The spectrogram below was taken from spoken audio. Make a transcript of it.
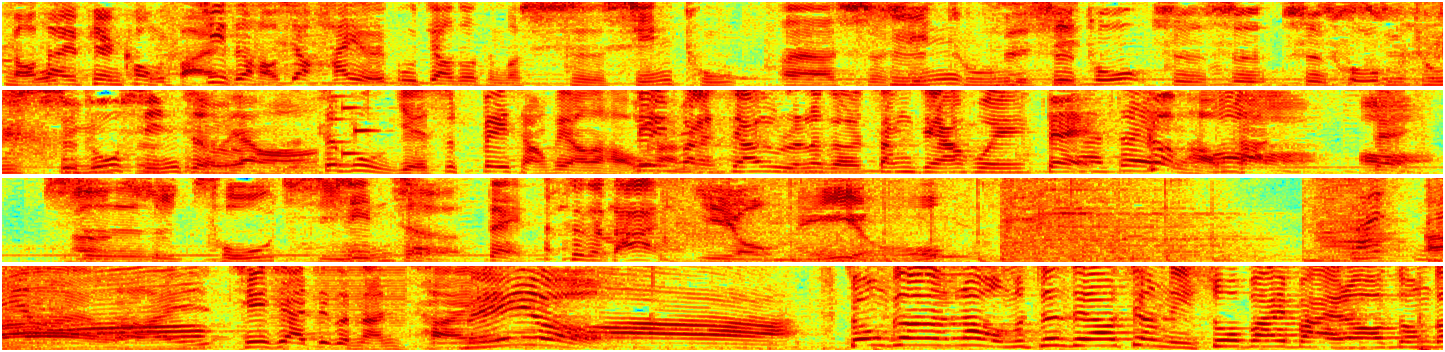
脑袋一片空白。记得好像还有一部叫做什么《死刑徒》，呃，死刑使徒使徒使使使徒使徒使徒行者这样子，这部也是非常非常的好看，电影版加入了那个张家辉，对更好看，对，使使徒行者。对。这个答案有没有？来没有接下来这个难猜，没有。那我们真的要向你说拜拜喽，钟哥。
